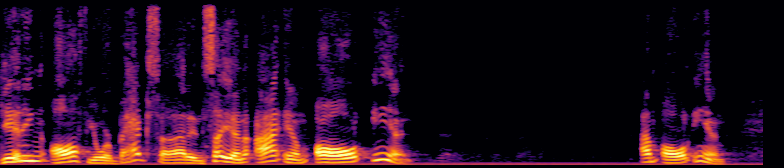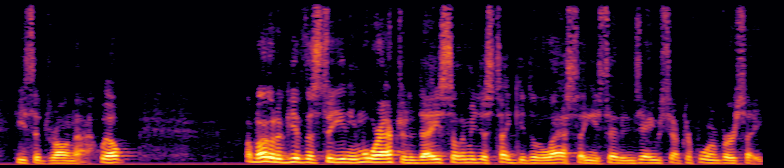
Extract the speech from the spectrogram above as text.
getting off your backside and saying, I am all in. I'm all in. He said, Draw nigh. Well, I'm not going to give this to you anymore after today, so let me just take you to the last thing he said in James chapter 4 and verse 8.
